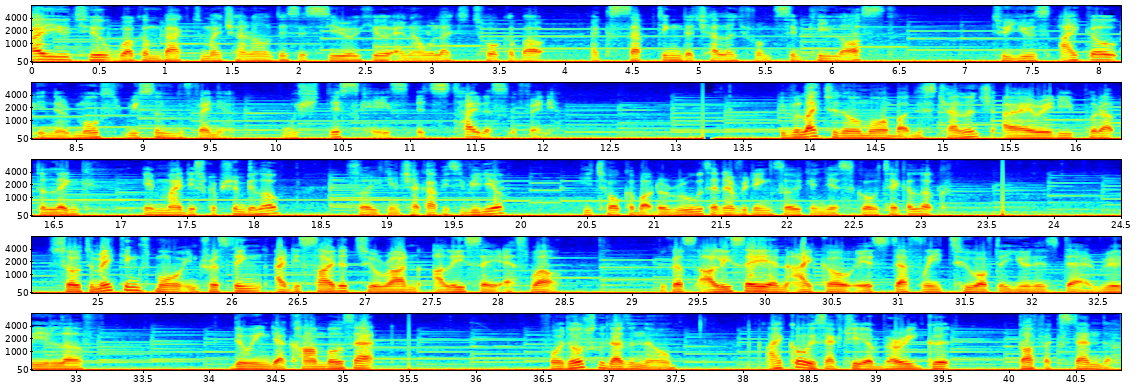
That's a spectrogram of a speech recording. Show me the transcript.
Hi YouTube, welcome back to my channel. This is Cyril here and I would like to talk about accepting the challenge from Simply Lost to use Eiko in the most recent Lufenia, which this case it's Tidus Lufenia. If you'd like to know more about this challenge, I already put up the link in my description below, so you can check out his video. He talk about the rules and everything, so you can just go take a look. So to make things more interesting, I decided to run Alice as well because Alice and Eiko is definitely two of the units that I really love doing their combos at. For those who doesn't know, Eiko is actually a very good buff extender.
